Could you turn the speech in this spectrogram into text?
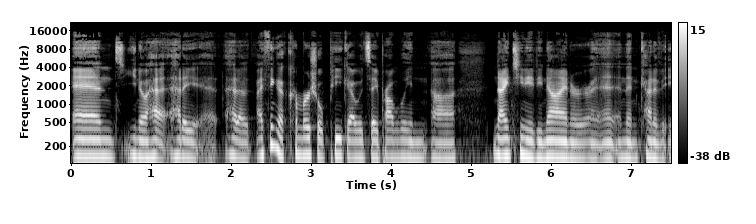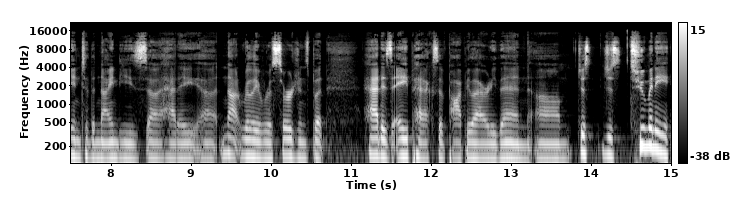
and you know had, had a had a I think a commercial peak I would say probably in uh, 1989 or and, and then kind of into the 90s uh, had a uh, not really a resurgence but had his apex of popularity then um, just just too many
